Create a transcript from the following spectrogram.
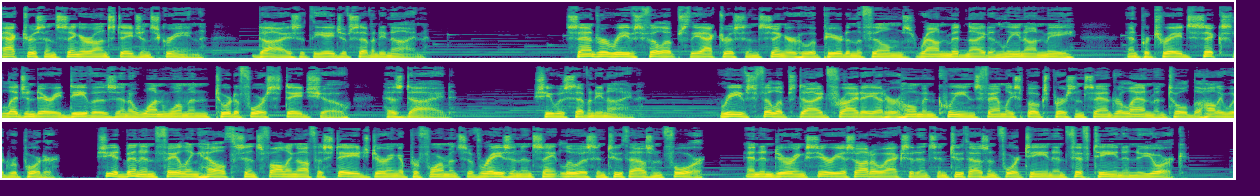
actress and singer on stage and screen, dies at the age of 79. Sandra Reeves Phillips, the actress and singer who appeared in the films Round Midnight and Lean on Me, and portrayed six legendary divas in a one-woman tour de force stage show, has died. She was 79. Reeves Phillips died Friday at her home in Queens, family spokesperson Sandra Landman told The Hollywood Reporter. She had been in failing health since falling off a stage during a performance of Raisin in St. Louis in 2004 and enduring serious auto accidents in 2014 and 15 in New York.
